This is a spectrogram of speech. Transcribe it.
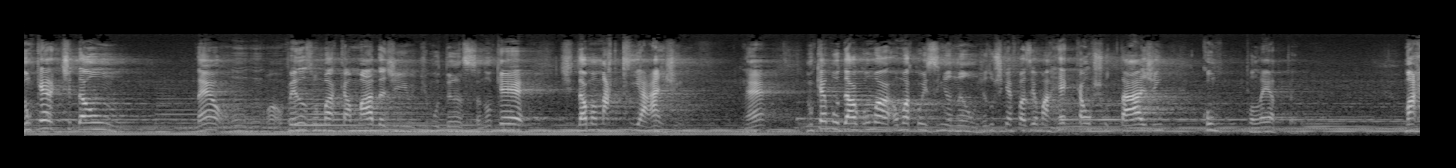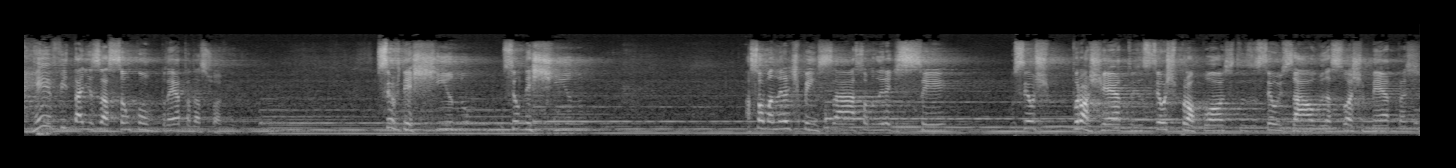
Não quer te dar um, né, um, apenas uma camada de, de mudança, não quer te dar uma maquiagem né? Não quer mudar alguma uma coisinha, não. Jesus quer fazer uma recalchutagem completa, uma revitalização completa da sua vida. O seu destino, o seu destino, a sua maneira de pensar, a sua maneira de ser, os seus projetos, os seus propósitos, os seus alvos, as suas metas,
